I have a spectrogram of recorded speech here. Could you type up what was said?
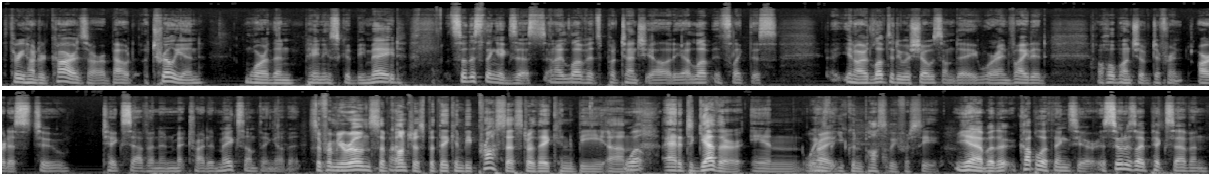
300 cards are about a trillion more than paintings could be made. So this thing exists and I love its potentiality. I love it's like this you know, I'd love to do a show someday where I invited a whole bunch of different artists to take seven and ma- try to make something of it. So from your own subconscious, but, but they can be processed or they can be um, well, added together in ways right. that you couldn't possibly foresee. Yeah, but a couple of things here. As soon as I pick seven,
